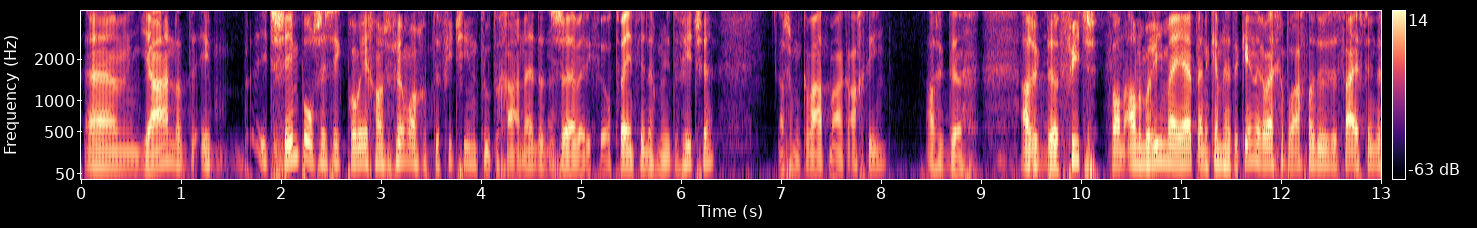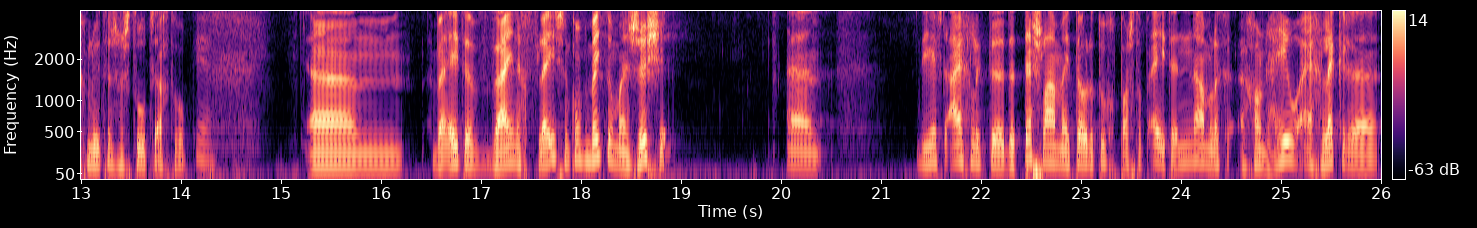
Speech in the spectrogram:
Ehm, ja, dat, ik, iets simpels is, ik probeer gewoon zoveel mogelijk op de fiets hier naartoe te gaan. Hè. Dat Ja. is, eh, weet ik veel, 22 minuten fietsen. Als ik me kwaad maak, 18. Als ik, de, als ik de fiets van Annemarie mee heb en ik heb net de kinderen weggebracht, dan duurt het 25 minuten, zo'n stoeltje achterop. Ja. Ehm, we eten weinig vlees. Dat komt een beetje door mijn zusje. En die heeft eigenlijk de, de Tesla-methode toegepast op eten. En die namelijk eh, gewoon heel erg lekkere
